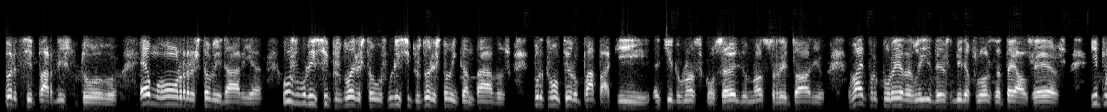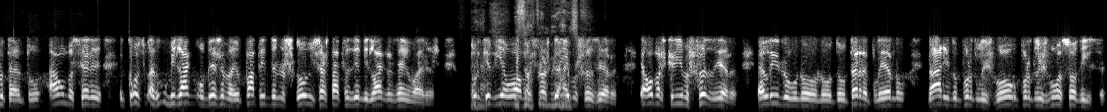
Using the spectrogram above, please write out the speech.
participar nisto tudo. É uma honra extraordinária. Os municípios de Oeiras estão, os municípios de Oeiras estão encantados porque vão ter o Papa aqui, aqui no nosso Conselho, no nosso território. Vai percorrer ali desde Miraflores até Algés e, portanto, há uma série... O milagre, veja bem, o Papa ainda não chegou e já está a fazer milagres em Oeiras. Porque havia obras que nós queríamos fazer, obras que queríamos fazer ali no, no, no, no terrapleno, na área do Porto de Lisboa. O Porto de Lisboa só disse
